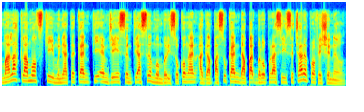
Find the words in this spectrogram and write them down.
Malah Klamovski menyatakan TMJ sentiasa memberi sokongan agar pasukan dapat beroperasi secara profesional.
